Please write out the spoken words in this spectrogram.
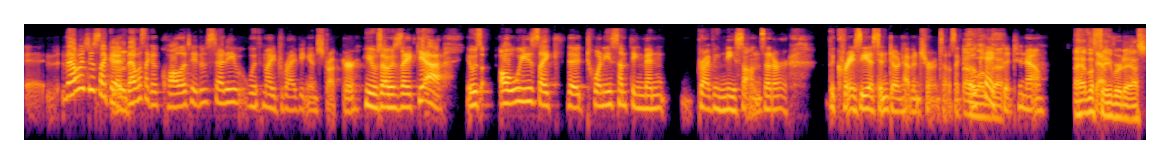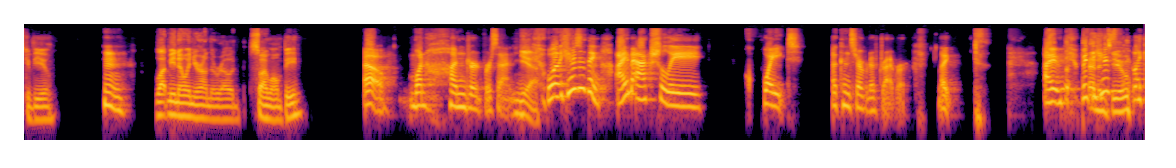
that was just like a that was like a qualitative study with my driving instructor. He was always like, yeah, it was always like the twenty something men driving Nissans that are the craziest and don't have insurance. I was like, I okay, good to know. I have a so. favor to ask of you. Hmm. Let me know when you're on the road, so I won't be. Oh, 100%. Yeah. Well, here's the thing. I'm actually quite a conservative driver. Like I but here's like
